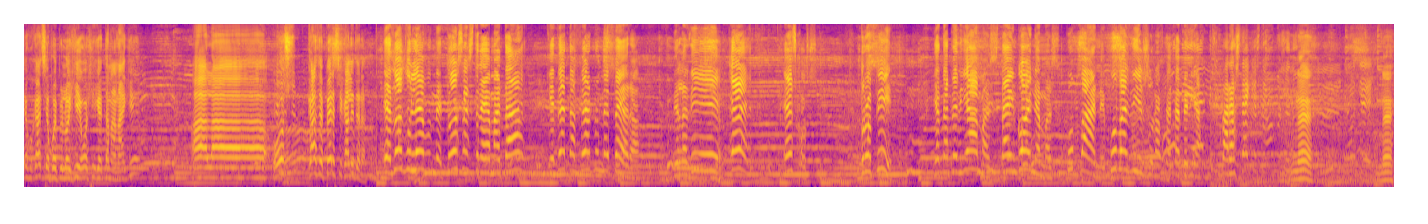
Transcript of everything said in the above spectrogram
Έχω κάτσει από επιλογή, όχι γιατί ήταν ανάγκη. Αλλά ως κάθε πέρσι καλύτερα. Εδώ δουλεύουμε τόσα στρέμματα και δεν τα φέρνουμε πέρα. Δηλαδή, ε, έσχος, ντροπή για τα παιδιά μας, τα εγγόνια μας. Πού πάνε, πού βαδίζουν αυτά τα παιδιά. Παραστέκεστε όμως εδώ. Ναι, ναι.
